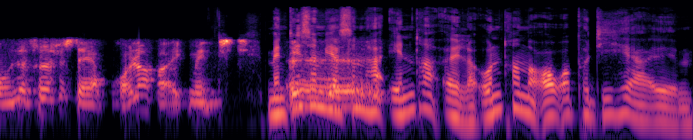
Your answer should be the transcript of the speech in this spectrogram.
runde fødselsdage og bryllupper, ikke mindst. Men det, som jeg sådan øh. har ændret, eller undret mig over på de her... Øh,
